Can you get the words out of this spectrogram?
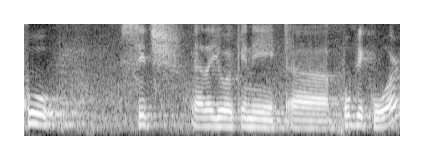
ku siç edhe ju e keni publikuar,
